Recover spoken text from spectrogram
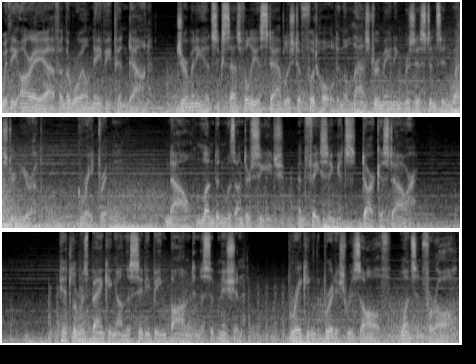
With the RAF and the Royal Navy pinned down, Germany had successfully established a foothold in the last remaining resistance in Western Europe, Great Britain. Now, London was under siege and facing its darkest hour. Hitler was banking on the city being bombed into submission, breaking the British resolve once and for all.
